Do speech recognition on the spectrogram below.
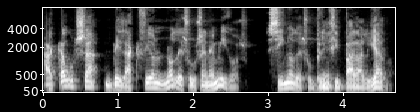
a causa de la acción no de sus enemigos, sino de su principal aliado.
